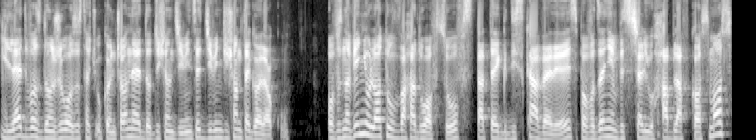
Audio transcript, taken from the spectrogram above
i ledwo zdążyło zostać ukończone do 1990 roku. Po wznowieniu lotów wahadłowców statek Discovery z powodzeniem wystrzelił Hubble'a w kosmos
